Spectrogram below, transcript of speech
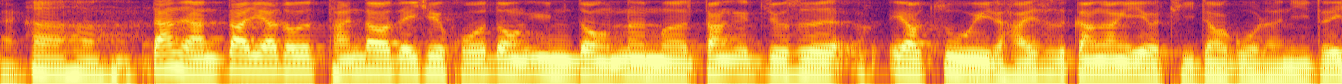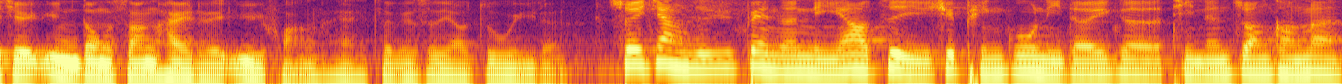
哎，呵呵呵，当然大家都谈到这些活动运动，那么当就是要注意的，还是刚刚也有提到过了，你的一些运动伤害的预防，哎，这个是要注意的。所以这样子就变成你要自己去评估你的一个体能状况。那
